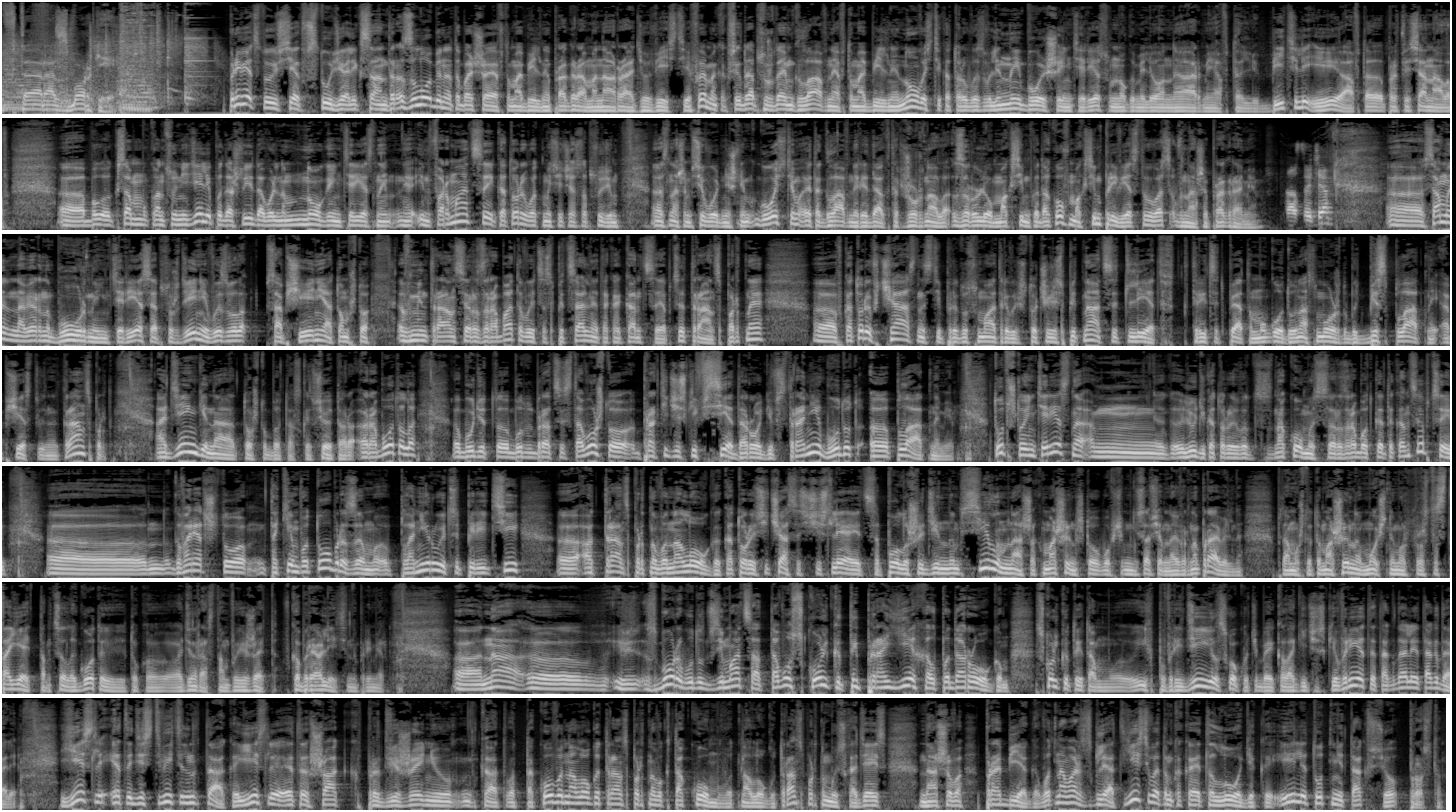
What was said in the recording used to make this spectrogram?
Авторазборки. Приветствую всех в студии Александр Злобин. Это большая автомобильная программа на радио Вести ФМ. Мы, как всегда, обсуждаем главные автомобильные новости, которые вызвали наибольший интерес у многомиллионной армии автолюбителей и автопрофессионалов. Э, к самому концу недели подошли довольно много интересной э, информации, которую вот мы сейчас обсудим э, с нашим сегодняшним гостем. Это главный редактор журнала «За рулем» Максим Кадаков. Максим, приветствую вас в нашей программе. Здравствуйте. Самый, наверное, бурный интерес и обсуждение вызвало сообщение о том, что в Минтрансе разрабатывается специальная такая концепция транспортная, в которой, в частности, предусматривает, что через 15 лет, к 1935 году, у нас может быть бесплатный общественный транспорт, а деньги на то, чтобы, так сказать, все это работало, будет, будут браться из того, что практически все дороги в стране будут платными. Тут, что интересно, люди, которые вот знакомы с разработкой этой концепции, э, говорят, что таким вот образом планируется перейти э, от транспортного налога, который сейчас исчисляется по лошадиным силам наших машин, что, в общем, не совсем, наверное, правильно, потому что эта машина мощная может просто стоять там целый год и только один раз там выезжать, в кабриолете, например. Э, на сборы будут взиматься от того, сколько ты проехал по дорогам, сколько ты там их повредил, сколько у тебя экологический вред и так далее, и так далее. Если это действительно так, и если это шаг к продвижению от вот такого налога транспортного к такому вот налогу транспортному, исходя из нашего пробега, вот на ваш взгляд, есть в этом какая-то логика или тут не так все просто?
